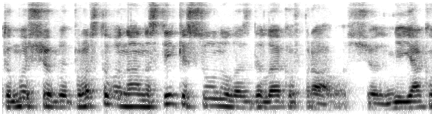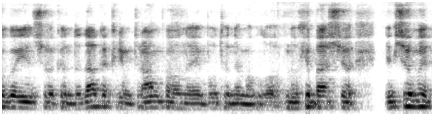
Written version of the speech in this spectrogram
Тому що просто вона настільки сунулась далеко вправо, що ніякого іншого кандидата, крім Трампа, у неї бути не могло. Ну хіба що, якщо ми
